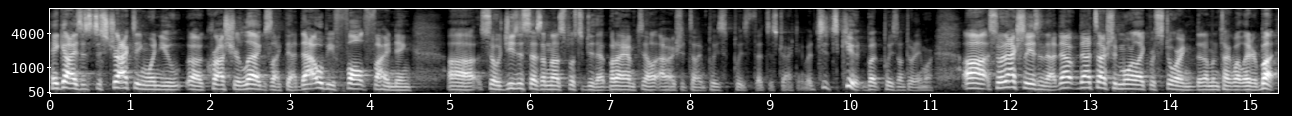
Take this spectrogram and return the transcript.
hey guys, it's distracting when you uh, cross your legs like that. That would be fault finding. Uh, so Jesus says I'm not supposed to do that, but I am. Tell, I'm actually telling, please, please, that's distracting. But it's, it's cute, but please don't do it anymore. Uh, so it actually isn't that. that. That's actually more like restoring that I'm going to talk about later. But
